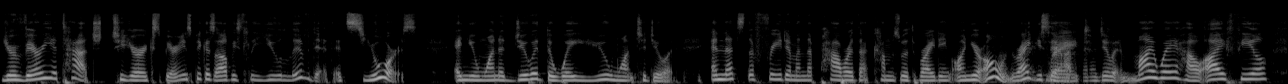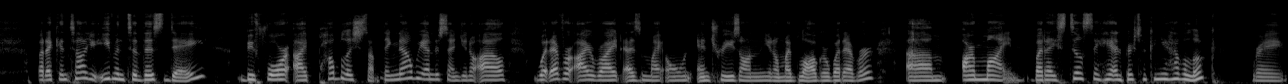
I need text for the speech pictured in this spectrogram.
you're very attached to your experience because obviously you lived it it's yours and you want to do it the way you want to do it and that's the freedom and the power that comes with writing on your own right you say right. i'm going to do it my way how i feel but I can tell you, even to this day, before I publish something, now we understand, you know, I'll, whatever I write as my own entries on, you know, my blog or whatever, um, are mine. But I still say, hey, Alberto, can you have a look? Right.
